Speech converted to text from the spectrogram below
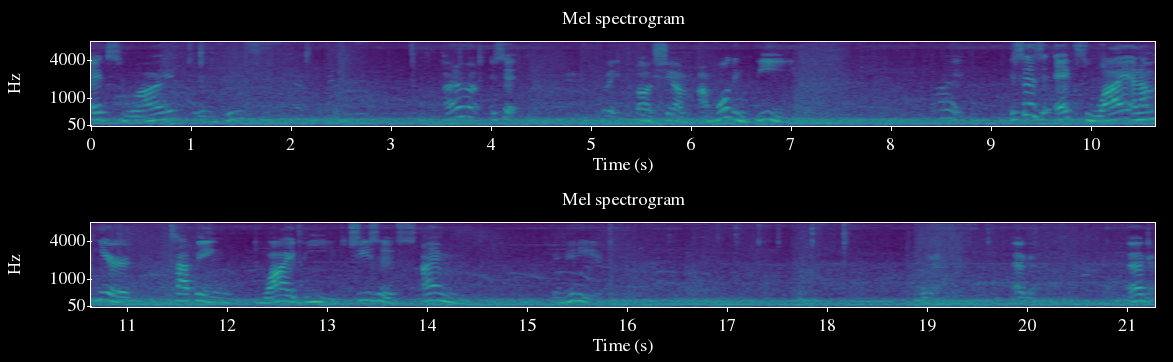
X, Y to increase. I don't know. Is it? Wait. Oh shit! I'm I'm holding B. Why? It says X, Y, and I'm here tapping Y, B. Jesus, I'm an idiot. Okay. Okay. Okay.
